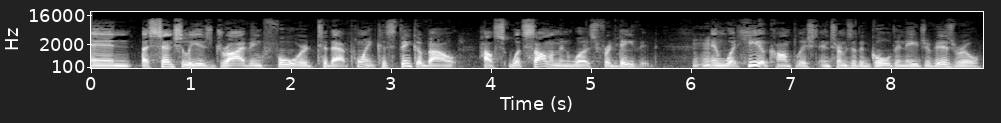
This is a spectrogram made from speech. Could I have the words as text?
and essentially is driving forward to that point. Because think about how what Solomon was for David. Mm-hmm. And what he accomplished in terms of the golden age of Israel,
